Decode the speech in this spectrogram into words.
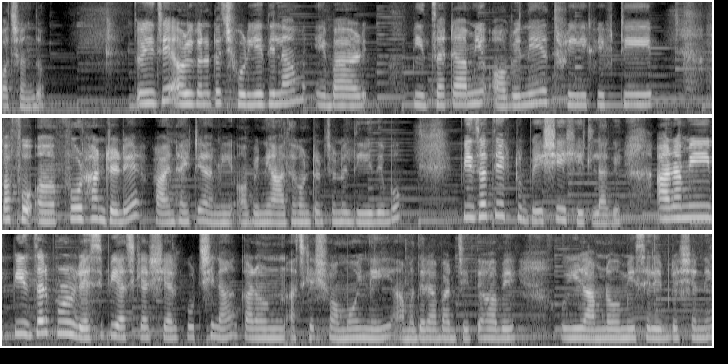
পছন্দ। তো এই যে অরিগানোটা ছড়িয়ে দিলাম, এবার পিৎজাটা আমি ওভেনে থ্রি ফিফটি বা ফোর হান্ড্রেডে ফাইন হাইটে আমি ওভেনে আধা ঘণ্টার জন্য দিয়ে দেবো। পিৎজাতে একটু বেশি হিট লাগে। আর আমি পিৎজার পুরো রেসিপি আজকে আর শেয়ার করছি না, কারণ আজকে সময় নেই। আমাদের আবার যেতে হবে ওই রামনবমী সেলিব্রেশনে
